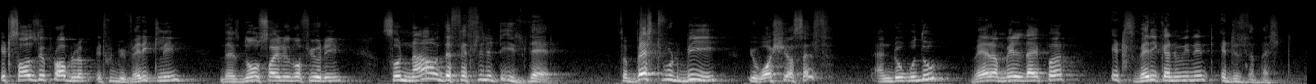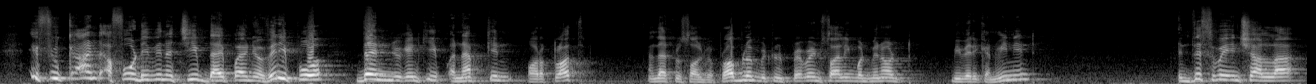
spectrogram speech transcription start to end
it solves your problem. It will be very clean. There's no soiling of urine. So now the facility is there. So best would be you wash yourself and do wudu, wear a male diaper. It's very convenient. It is the best. If you can't afford even a cheap diaper and you're very poor, then you can keep a napkin or a cloth and that will solve your problem. It will prevent soiling but may not be very convenient. In this way, inshallah,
